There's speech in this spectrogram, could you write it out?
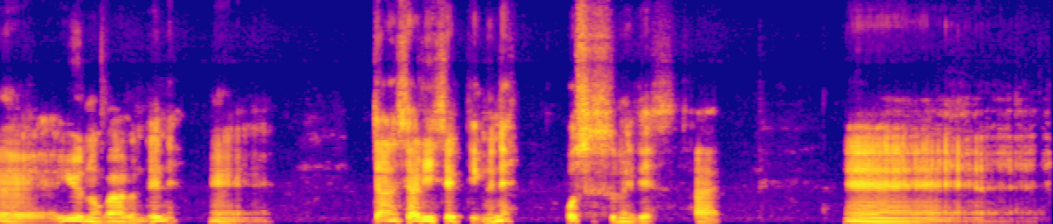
えー、いうのがあるんでね、えー、断捨離セッティングね、おすすめです。はい。えー、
